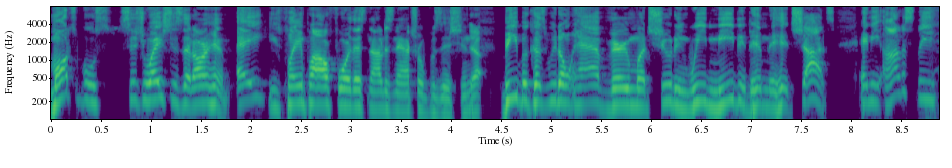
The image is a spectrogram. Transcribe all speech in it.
multiple situations that aren't him. A, he's playing power four. That's not his natural position. Yep. B, because we don't have very much shooting, we needed him to hit shots, and he honestly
